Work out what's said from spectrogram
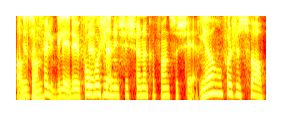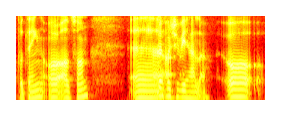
ja, sånn. selvfølgelig. Det er jo fordi hun hun ikke- skjønner hva faen som skjer. Ja, hun får ikke svar på ting og alt sånn. Eh, Det får ikke vi heller. og,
